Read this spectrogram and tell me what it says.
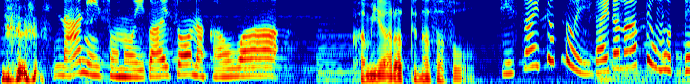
何その意外そうな顔は。髪洗ってなさそ実際ちょっと意外だなって思って。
